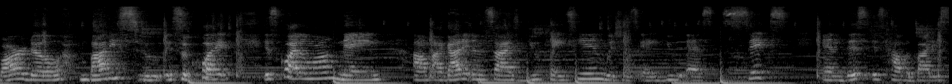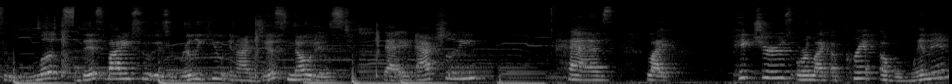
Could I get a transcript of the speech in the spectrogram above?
Bardot bodysuit. It's a quite, it's quite a long name. Um, I got it in size UK 10, which is a US 6. And this is how the bodysuit looks. This bodysuit is really cute and I just noticed that it actually has like pictures or like a print of women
